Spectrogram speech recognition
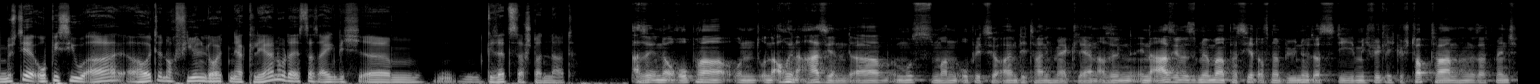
Müsst ihr OPCUA heute noch vielen Leuten erklären oder ist das eigentlich ähm, gesetzter Standard? Also in Europa und, und auch in Asien, da muss man OPCOA im Detail nicht mehr erklären. Also in, in Asien ist es mir mal passiert auf einer Bühne, dass die mich wirklich gestoppt haben, haben gesagt, Mensch,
